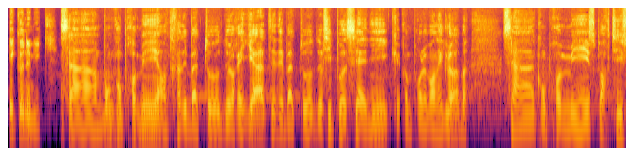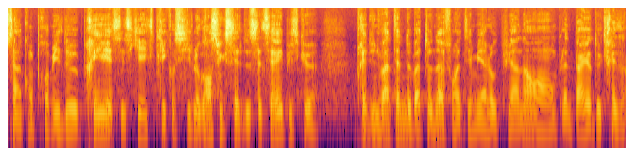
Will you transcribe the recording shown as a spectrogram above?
économique. C'est un bon compromis entre des bateaux de régate et des bateaux de type océanique, comme pour le Vendée Globe. C'est un compromis sportif, c'est un compromis de prix, et c'est ce qui explique aussi le grand succès de cette série, puisque près d'une vingtaine de bateaux neufs ont été mis à l'eau depuis un an en pleine période de crise.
